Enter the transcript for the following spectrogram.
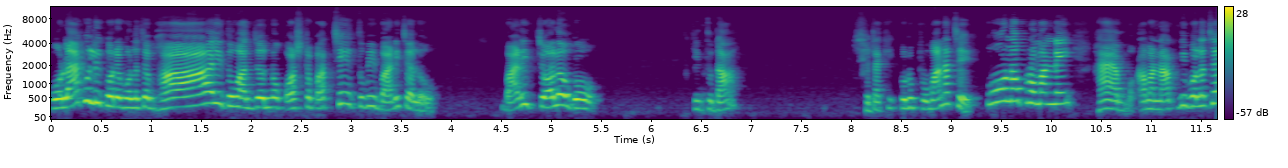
কোলাকুলি করে বলেছে, ভাই, তোমার জন্য কষ্ট পাচ্ছে, তুমি বাড়ি চলো। বাড়ি চলো গো। কিন্তু না, সেটা কি কোনো প্রমাণ আছে? কোনো প্রমাণ নেই। হ্যাঁ আমার নাতনি বলেছে,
